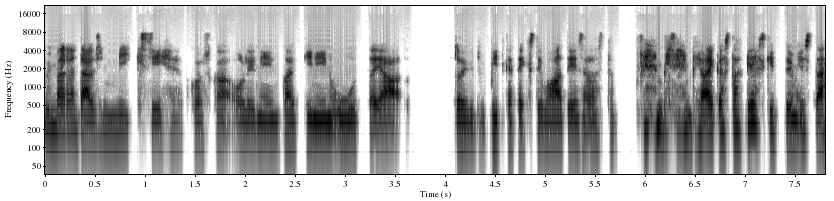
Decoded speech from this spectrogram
ymmärrän täysin miksi, koska oli niin kaikki niin uutta ja toi pitkä teksti vaatii sellaista pidempiaikaista keskittymistä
